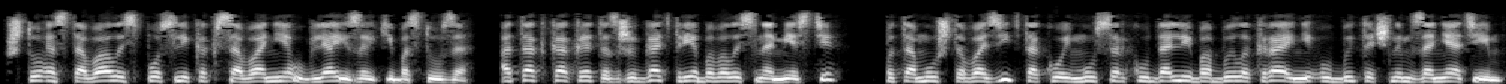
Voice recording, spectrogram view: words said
что оставалось после коксования угля из экибастуза. А так как это сжигать требовалось на месте, потому что возить такой мусор куда-либо было крайне убыточным занятием,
